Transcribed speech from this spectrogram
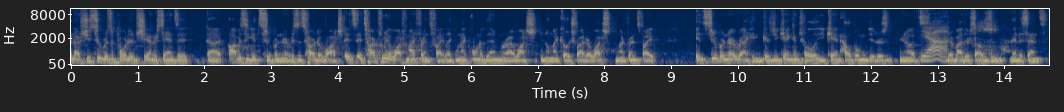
But no, she's super supportive. She understands it. Uh, obviously, gets super nervous. It's hard to watch. It's it's hard for me to watch my friends fight. Like when I corner them, or I watch you know my coach fight, or watch my friends fight. it's super nerve wracking because you can't control it. You can't help them. You're just, you know, it's, Yeah. they're by themselves in, in a sense.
